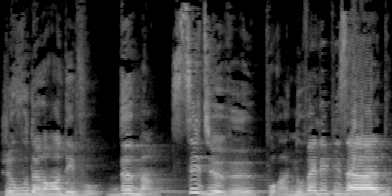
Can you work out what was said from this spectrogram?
Je vous donne rendez-vous demain, si Dieu veut, pour un nouvel épisode.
